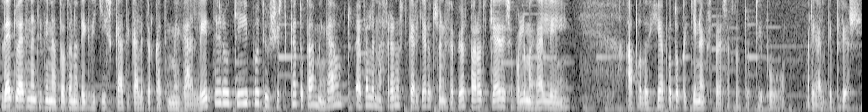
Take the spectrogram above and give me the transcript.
δεν του έδιναν τη δυνατότητα να διεκδικήσει κάτι καλύτερο, κάτι μεγαλύτερο και είπε ότι ουσιαστικά το coming out έβαλε ένα φρένο στην καριέρα του σαν ηθοποιός παρότι κέρδισε πολύ μεγάλη αποδοχή από το Πεκίνο Express αυτό το τύπου reality επιβίωση.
